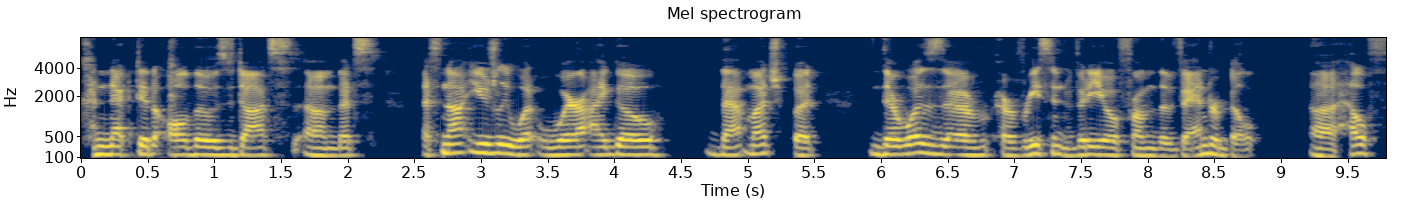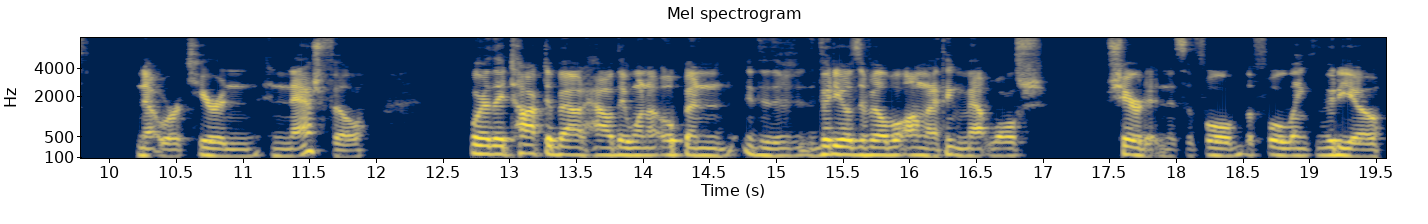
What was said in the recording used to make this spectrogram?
connected all those dots. Um, that's that's not usually what where I go that much, but there was a, a recent video from the Vanderbilt uh, Health Network here in, in Nashville where they talked about how they want to open the video is available online. I think Matt Walsh shared it, and it's a full the full length video.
